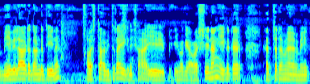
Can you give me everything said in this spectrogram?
මේ වෙලාවට ගන්න තියෙන අවස්ථාව විතරයි. ඒක නිසා ඒ ඒ වගේ අවශ්‍ය නම් ඒකට ඇත්තටම මේක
